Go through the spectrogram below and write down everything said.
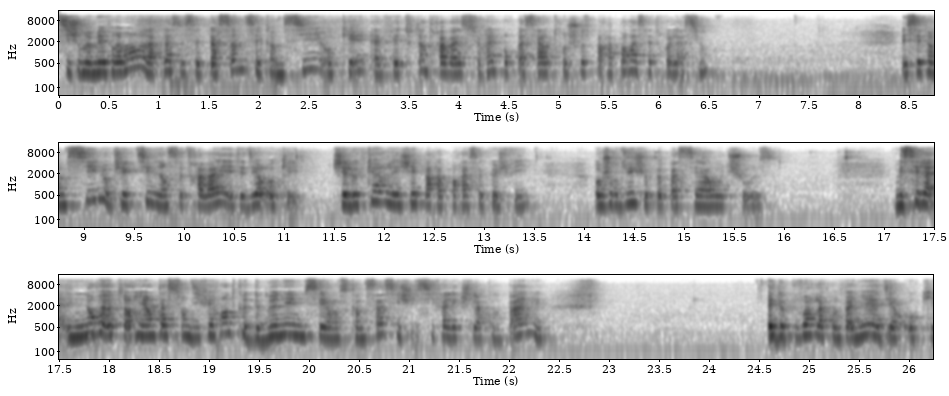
Si je me mets vraiment à la place de cette personne, c'est comme si, ok, elle fait tout un travail sur elle pour passer à autre chose par rapport à cette relation. Et c'est comme si l'objectif dans ce travail était de dire, ok, j'ai le cœur léger par rapport à ce que je vis. Aujourd'hui, je peux passer à autre chose. Mais c'est une orientation différente que de mener une séance comme ça, s'il fallait que je l'accompagne. Et de pouvoir l'accompagner à dire, ok,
